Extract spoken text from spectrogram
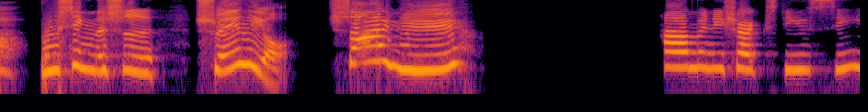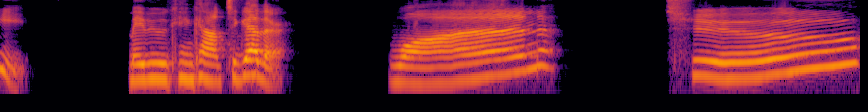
不幸的是，水里有鲨鱼。How many sharks do you see? Maybe we can count together. One, two,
